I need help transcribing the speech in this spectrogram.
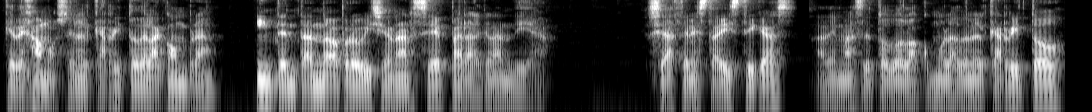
que dejamos en el carrito de la compra intentando aprovisionarse para el gran día. Se hacen estadísticas, además de todo lo acumulado en el carrito,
